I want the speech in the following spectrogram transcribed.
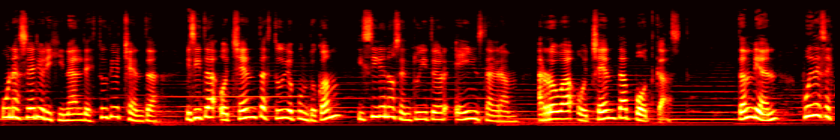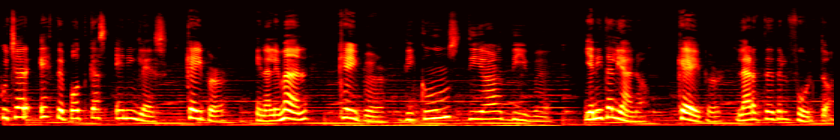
una serie original de Estudio 80, visita 80studio.com y síguenos en Twitter e Instagram, arroba 80podcast. También puedes escuchar este podcast en inglés, Caper, en alemán, Caper, die Kunst der Diebe, y en italiano, Caper, el arte del furto.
